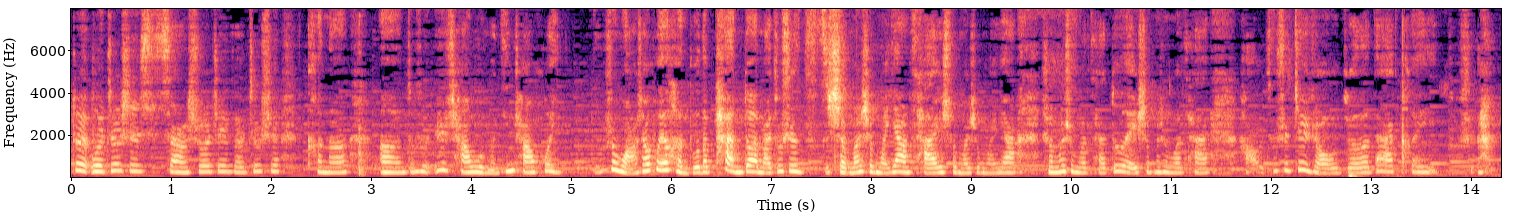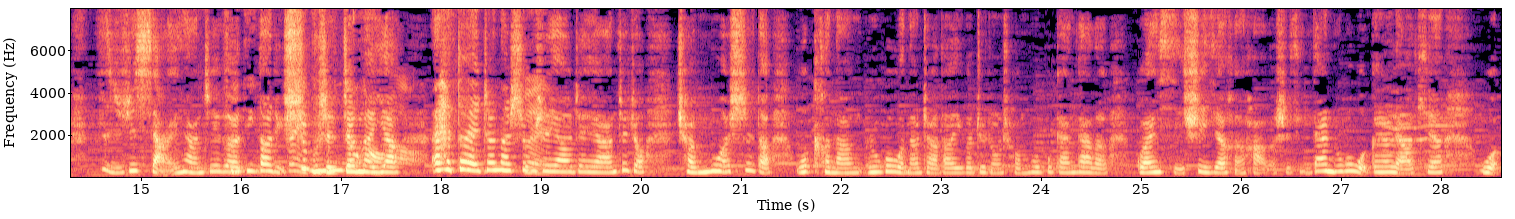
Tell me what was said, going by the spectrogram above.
对我就是想说这个，就是可能嗯，就是日常我们经常会。就是网上会有很多的判断嘛，就是什么什么样才什么什么样，什么什么才对，什么什么才好，就是这种，我觉得大家可以就是 自己去想一想，这个到底是不是真的要？哎，对，真的是不是要这样？这种沉默是的，我可能如果我能找到一个这种沉默不尴尬的关系，是一件很好的事情。但如果我跟人聊天，我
